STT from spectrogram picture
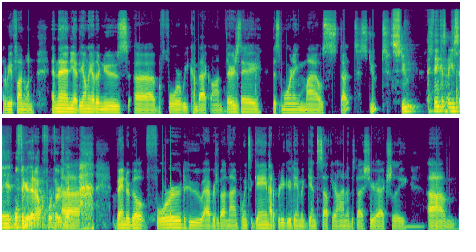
that'll be a fun one. And then yeah, the only other news uh, before we come back on Thursday this morning, Myles Stutt, Stute, Stute, I think is how you say it. We'll figure that out before Thursday. Uh, Vanderbilt forward, who averaged about nine points a game, had a pretty good game against South Carolina this past year, actually. Um,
